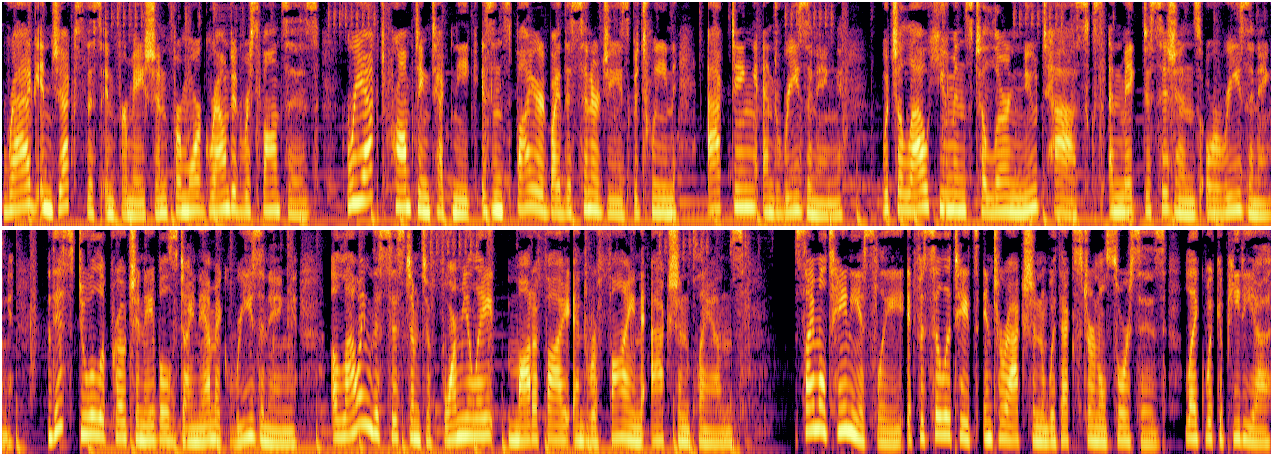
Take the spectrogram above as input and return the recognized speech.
RAG injects this information for more grounded responses. ReAct prompting technique is inspired by the synergies between acting and reasoning, which allow humans to learn new tasks and make decisions or reasoning. This dual approach enables dynamic reasoning, allowing the system to formulate, modify, and refine action plans. Simultaneously, it facilitates interaction with external sources, like Wikipedia,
